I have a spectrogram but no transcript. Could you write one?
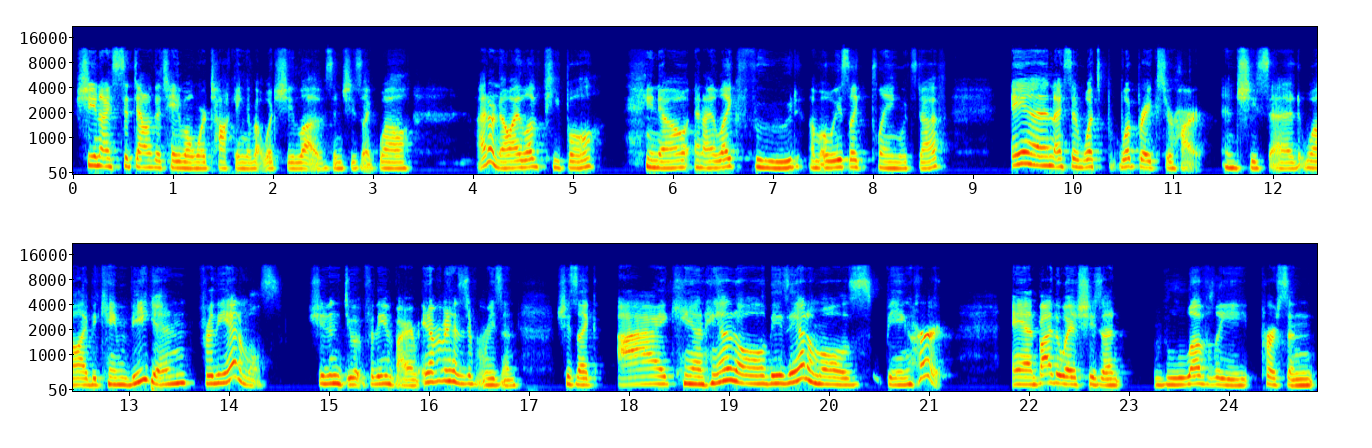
she and I sit down at the table and we're talking about what she loves. And she's like, Well, I don't know. I love people, you know, and I like food. I'm always like playing with stuff. And I said, What's what breaks your heart? And she said, Well, I became vegan for the animals. She didn't do it for the environment. Everybody has a different reason. She's like, I can't handle these animals being hurt. And by the way, she's a lovely person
